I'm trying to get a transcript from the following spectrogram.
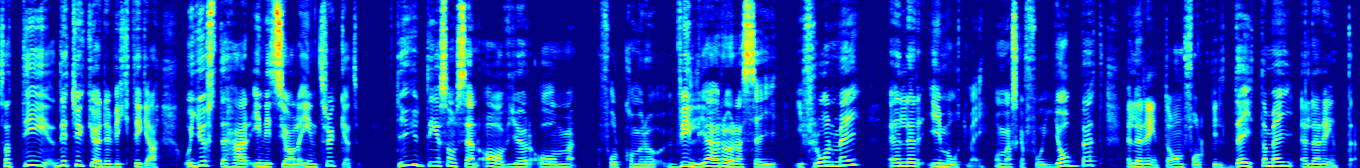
Så det, det tycker jag är det viktiga. Och just det här initiala intrycket, det är ju det som sen avgör om folk kommer att vilja röra sig ifrån mig eller emot mig. Om jag ska få jobbet eller inte, om folk vill dejta mig eller inte.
